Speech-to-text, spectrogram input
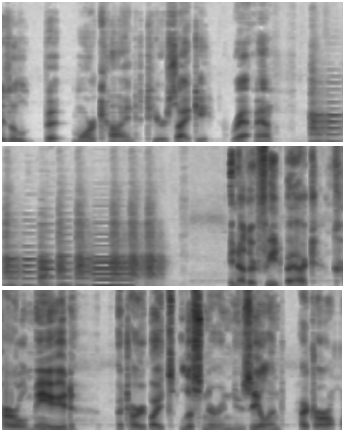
is a bit more kind to your psyche, Ratman. In other feedback, Carl Mead, Atari Bytes listener in New Zealand, hi Carl,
